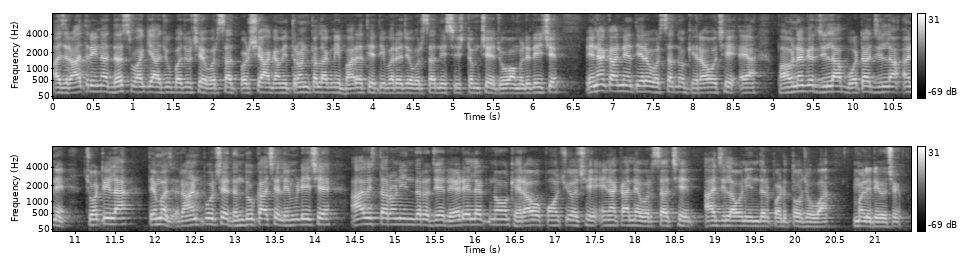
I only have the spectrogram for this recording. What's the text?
આજ રાત્રિના દસ વાગ્યા આજુબાજુ છે, વરસાદ પડશે. આગામી ત્રણ કલાકની ભારેથી અતિભારે જે વરસાદની સિસ્ટમ છે જોવા મળી રહી છે. એના કારણે અત્યારે વરસાદનો ઘેરાવો છે. આ ભાવનગર જિલ્લા, બોટાદ જિલ્લા અને ચોટીલા તેમજ રાણપુર છે, ધંધુકા છે લીમડી છે, આ વિસ્તારોની અંદર જે રેડ એલર્ટનો ઘેરાવો પહોંચ્યો છે, એના કારણે વરસાદ છે. આ જિલ્લાઓની અંદર પડતો જોવા મળી રહ્યો છે.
